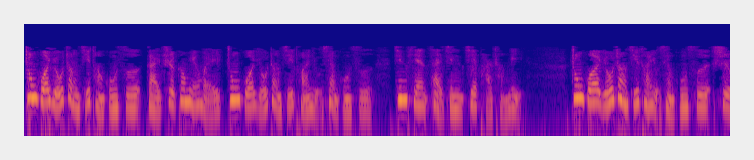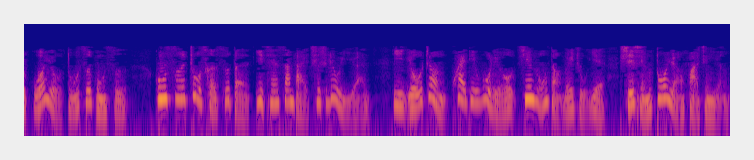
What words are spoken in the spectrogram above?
中国邮政集团公司改制更名为中国邮政集团有限公司，今天在京揭牌成立。中国邮政集团有限公司是国有独资公司，公司注册资本一千三百七十六亿元，以邮政、快递物流、金融等为主业，实行多元化经营。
